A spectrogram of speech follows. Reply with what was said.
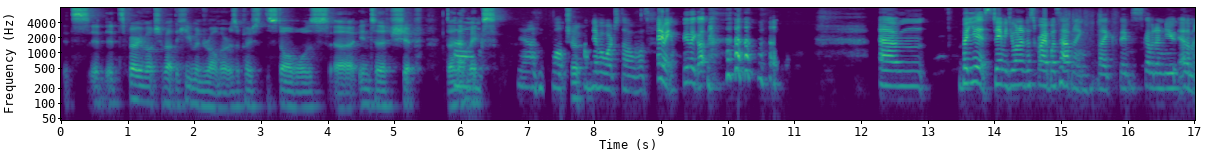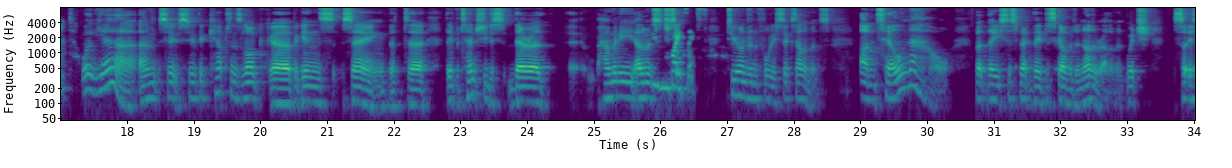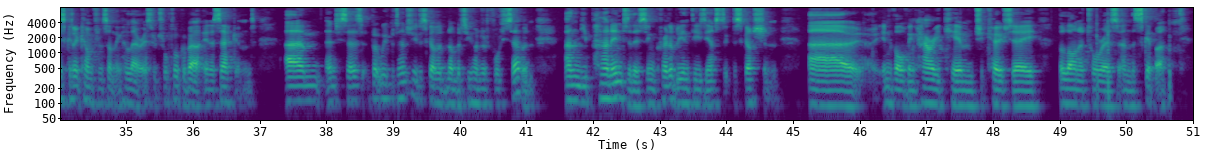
it's it, it's very much about the human drama as opposed to the Star Wars uh, inter ship dynamics. Yeah. Well, Sure. I've never watched Star Wars. Anyway, here we go. um, but yes, Jamie, do you want to describe what's happening? Like they've discovered a new element. Well, yeah. Um. So, so the captain's log uh, begins saying that uh, they potentially just there are uh, how many elements? you say? Forty-six. 246 elements until now. But they suspect they've discovered another element, which is going to come from something hilarious, which we'll talk about in a second. Um, and she says, but we've potentially discovered number 247. And you pan into this incredibly enthusiastic discussion uh, involving Harry Kim, Chakotay, B'Elanna Torres, and the skipper.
